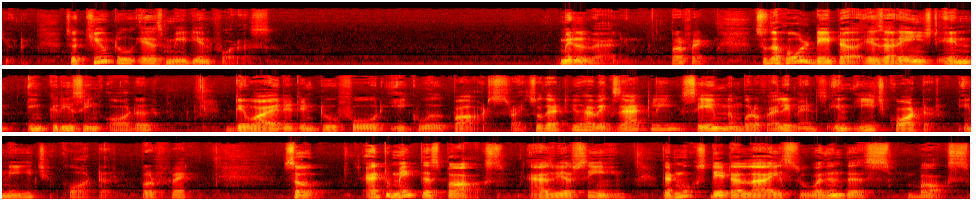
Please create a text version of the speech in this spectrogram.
Q2. So Q2 is median for us. Middle value. Perfect. So the whole data is arranged in increasing order divided into four equal parts, right? So that you have exactly same number of elements in each quarter in each quarter. Perfect. So, and to make this box, as we have seen, that most data lies within this box.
